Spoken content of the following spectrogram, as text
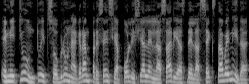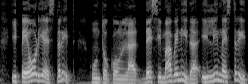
emitió un tuit sobre una gran presencia policial en las áreas de la Sexta Avenida y Peoria Street, junto con la Décima Avenida y Lima Street,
